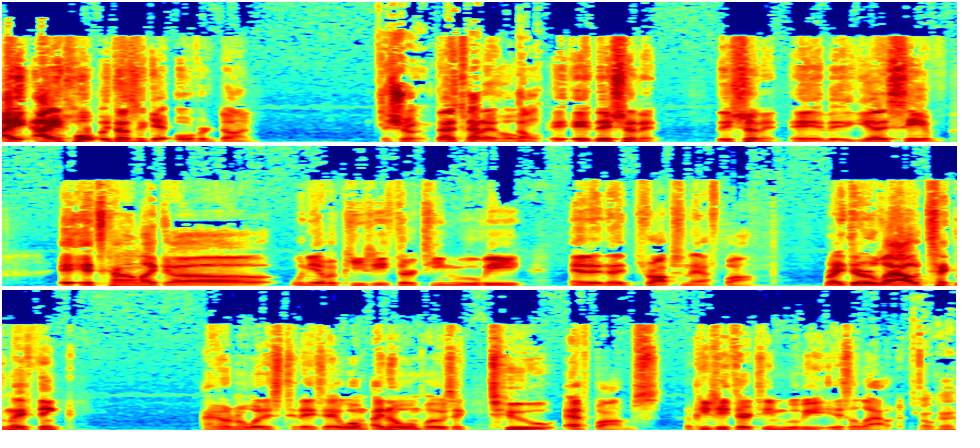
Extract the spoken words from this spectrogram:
I, I hope it doesn't get overdone. It shouldn't. That's that, what I hope. Don't. It, they shouldn't. They shouldn't. you got to save it's kind of like uh, when you have a PG 13 movie and it, it drops an F bomb, right? They're allowed, technically, I think, I don't know what is today's day. I know at one point it was like two F bombs. A PG 13 movie is allowed. Okay.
